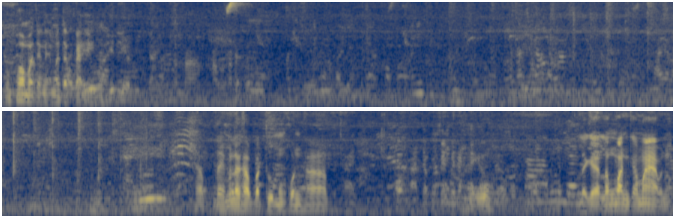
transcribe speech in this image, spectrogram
หลวงพ่อมาจากไหน มาจากแปดริ้วอะครับ ได้มาแล้วครับ วัตถุมงคลครับโอ้โหแล้วก็รางวัลกับมาบัดนี้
